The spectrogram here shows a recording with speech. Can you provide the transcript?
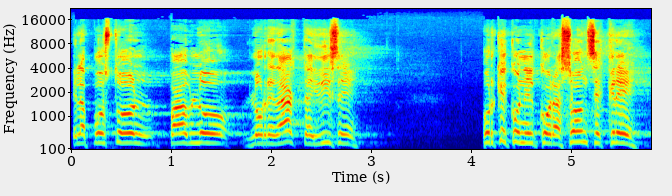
El apóstol Pablo lo redacta y dice, porque con el corazón se cree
